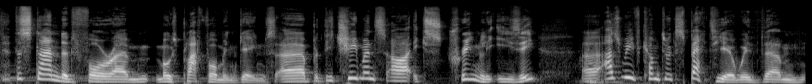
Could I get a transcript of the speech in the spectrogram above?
the standard for um, most platforming games. Uh, but the achievements are extremely easy. Uh, as we've come to expect here with um,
